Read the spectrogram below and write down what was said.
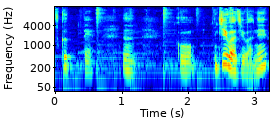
作ってうん。こうじわじわね。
